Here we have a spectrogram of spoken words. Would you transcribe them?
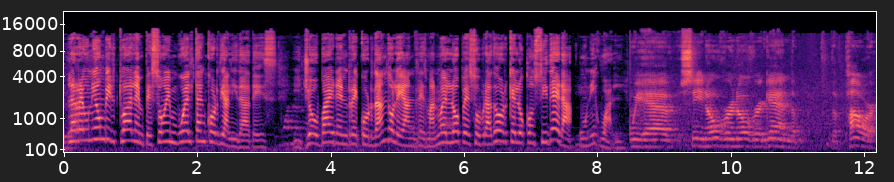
La reunión virtual empezó envuelta en cordialidades y Joe Biden recordándole a Andrés Manuel López Obrador que lo considera un igual. We have seen over and over again the, the power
